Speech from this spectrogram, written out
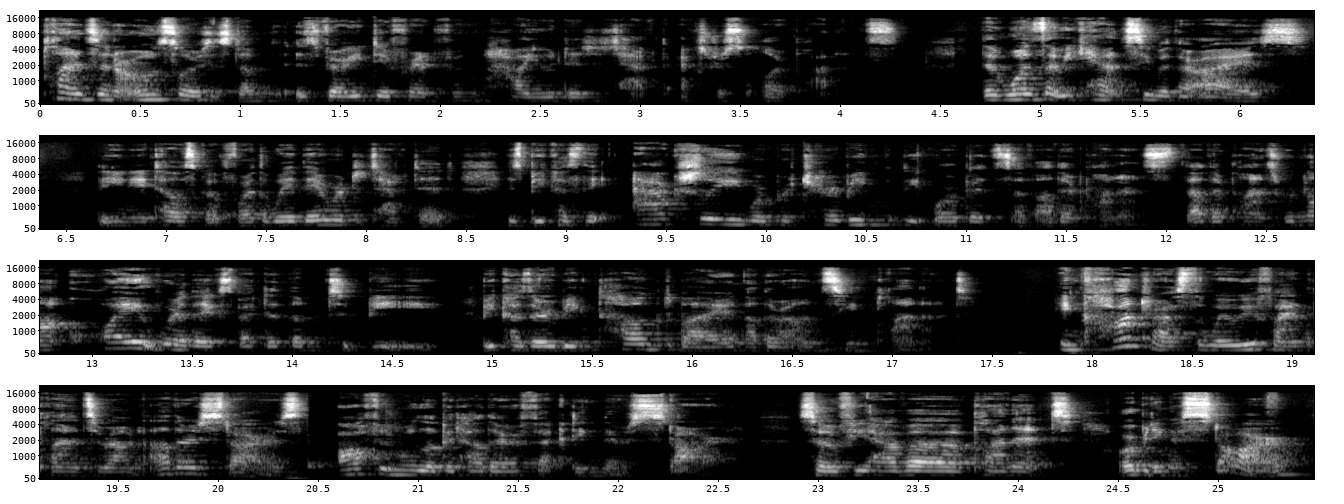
planets in our own solar system is very different from how you would detect extrasolar planets. The ones that we can't see with our eyes, that you need a telescope for, the way they were detected is because they actually were perturbing the orbits of other planets. The other planets were not quite where they expected them to be because they were being tugged by another unseen planet. In contrast, the way we find planets around other stars, often we look at how they're affecting their star. So if you have a planet orbiting a star,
